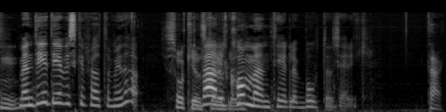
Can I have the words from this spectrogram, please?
Mm. men det är det vi ska prata om idag. så kul ska det bli. Välkommen till Botens Erik. Tack.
